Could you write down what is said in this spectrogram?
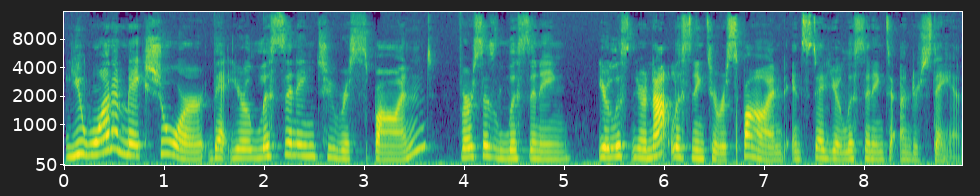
you want to make sure that you're listening to respond versus listening you're listen, you're not listening to respond instead you're listening to understand.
